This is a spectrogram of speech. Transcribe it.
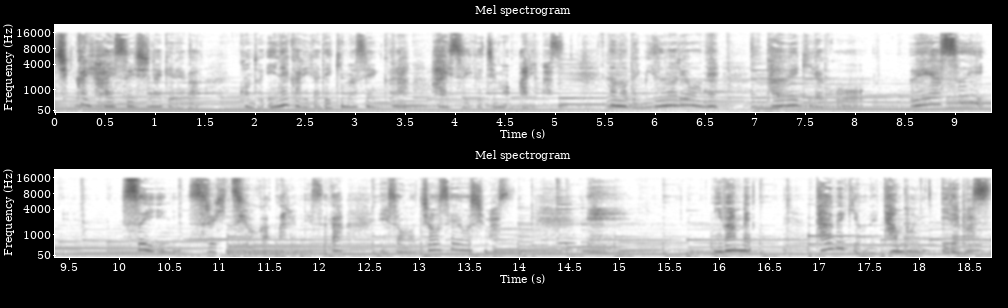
しっかり排水しなければ今度稲刈りができませんから排水口もあります。なので水の量をね田植え機がこう植えやすい水位にする必要があるんですが、えその調整をします、えー、2番目。田植え機をね田んぼに入れます。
